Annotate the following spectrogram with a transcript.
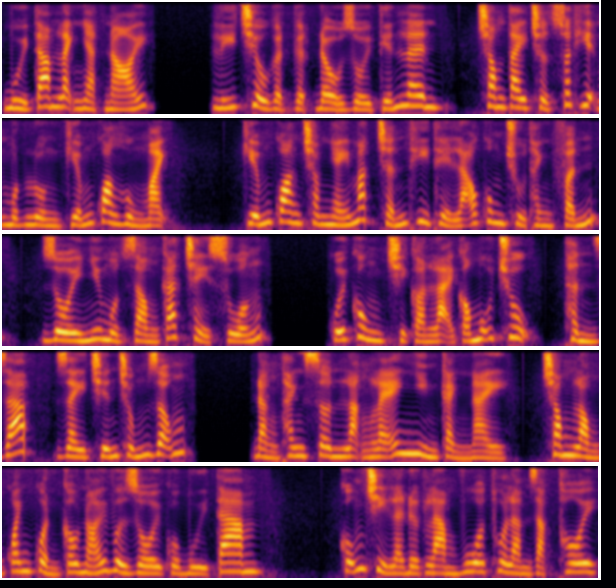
Bùi Tam lạnh nhạt nói. Lý Triều gật gật đầu rồi tiến lên, trong tay chợt xuất hiện một luồng kiếm quang hùng mạnh. Kiếm quang trong nháy mắt chấn thi thể lão cung chủ thành phấn, rồi như một dòng cát chảy xuống. Cuối cùng chỉ còn lại có mũ trụ, thần giáp, giày chiến chống rỗng. Đằng Thanh Sơn lặng lẽ nhìn cảnh này, trong lòng quanh quẩn câu nói vừa rồi của Bùi Tam. Cũng chỉ là được làm vua thua làm giặc thôi.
